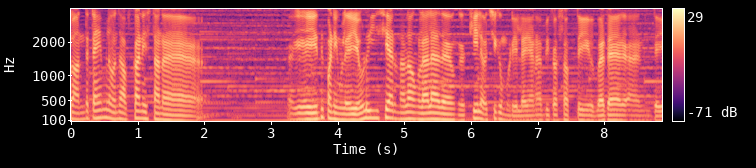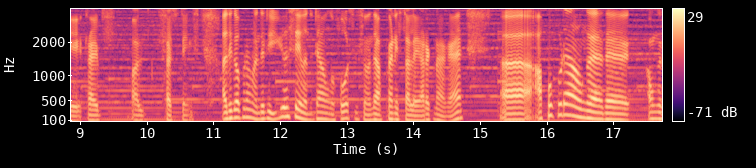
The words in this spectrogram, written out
ஸோ அந்த டைமில் வந்து ஆப்கானிஸ்தானை இது பண்ணி முடியல. எவ்வளோ ஈஸியாக இருந்தாலும் அவங்களால அதை அவங்க கீழே வச்சுக்க முடியல. ஏன்னா because of the weather and the tribes all such things அதுக்கப்புறம் வந்துட்டு யூஎஸ்ஏ வந்துட்டு அவங்க ஃபோர்ஸஸ் வந்து ஆப்கானிஸ்தானில் இறக்குனாங்க. அப்போ கூட அவங்க அதை அவங்க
